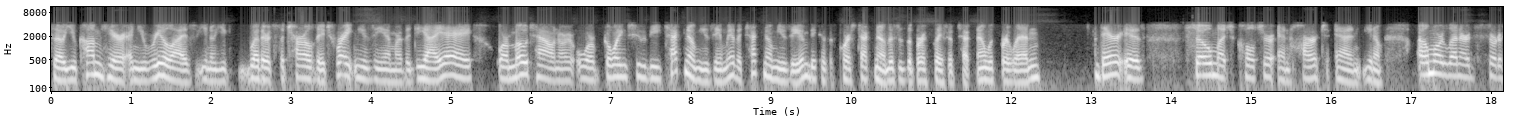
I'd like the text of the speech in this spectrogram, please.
So you come here and you realize, you know, you, whether it's the Charles H. Wright Museum or the DIA or Motown or, or going to the Techno Museum. We have a Techno Museum because, of course, techno, this is the birthplace of techno with Berlin. There is so much culture and heart and you know elmore leonard's sort of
